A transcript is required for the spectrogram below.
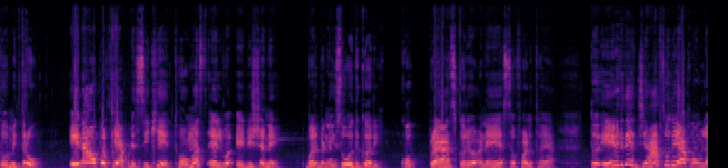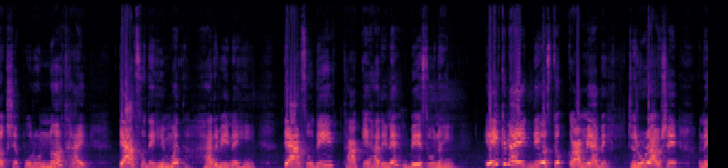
તો મિત્રો, એના ઉપરથી આપણે શીખીએ, થોમસ એલ્વ એડિશને બલ્બની શોધ કરી. ખૂબ પ્રયાસ કર્યો અને એ સફળ થયા. તો એવી રીતે જ્યાં સુધી આપણું લક્ષ્ય પૂરું ન થાય, ત્યાં સુધી હિંમત હારવી નહીં. ત્યાં સુધી થાકી હારીને બેસવું નહીં. એક ના એક દિવસ તો કામયાબી જરૂર આવશે અને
